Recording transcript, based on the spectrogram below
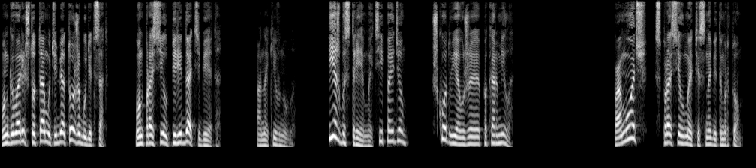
Он говорит, что там у тебя тоже будет сад. Он просил передать тебе это». Она кивнула. Ешь быстрее, Мэтти, и пойдем. Шкоду я уже покормила. «Помочь?» — спросил Мэтти с набитым ртом.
